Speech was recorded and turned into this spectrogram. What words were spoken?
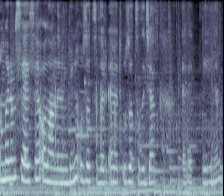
Umarım SS olanların günü uzatılır. Evet uzatılacak. Evet diyelim.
